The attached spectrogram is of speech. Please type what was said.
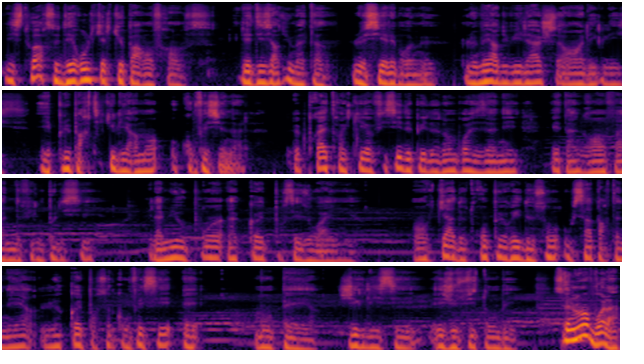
L'histoire se déroule quelque part en France. Il est 10 heures du matin. Le ciel est brumeux. Le maire du village se rend à l'église, et plus particulièrement au confessionnal. Le prêtre qui officie depuis de nombreuses années est un grand fan de films policiers. Il a mis au point un code pour ses ouailles. En cas de tromperie de son ou sa partenaire, le code pour se confesser est Mon père, j'ai glissé et je suis tombé. Seulement voilà,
